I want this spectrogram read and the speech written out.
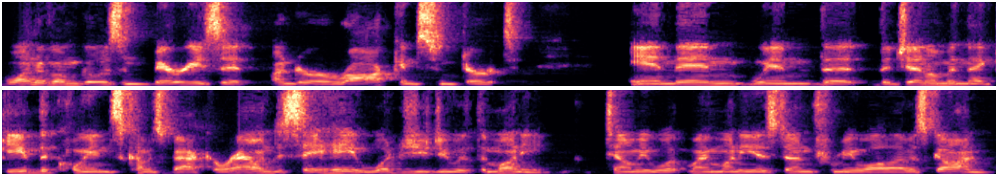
One of them goes and buries it under a rock and some dirt. And then when the, the gentleman that gave the coins comes back around to say, Hey, what did you do with the money? Tell me what my money has done for me while I was gone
